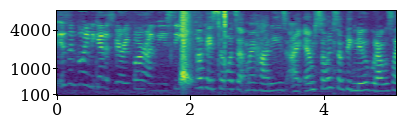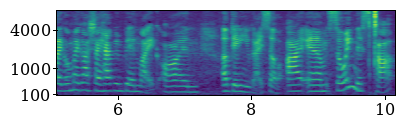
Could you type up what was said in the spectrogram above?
Attitude isn't going to get us very far on these okay so what's up my hotties? I am sewing something new but i was like oh my gosh i haven't been like on updating you guys. So i am sewing this top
